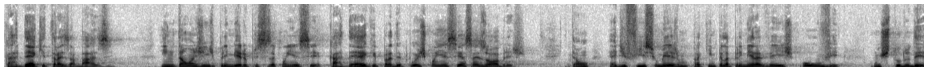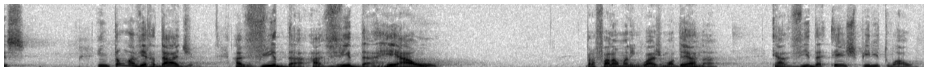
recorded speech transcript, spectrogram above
Kardec traz a base. Então a gente primeiro precisa conhecer Kardec para depois conhecer essas obras. Então é difícil mesmo para quem pela primeira vez ouve um estudo desse. Então, na verdade, a vida, a vida real, para falar uma linguagem moderna, é a vida espiritual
